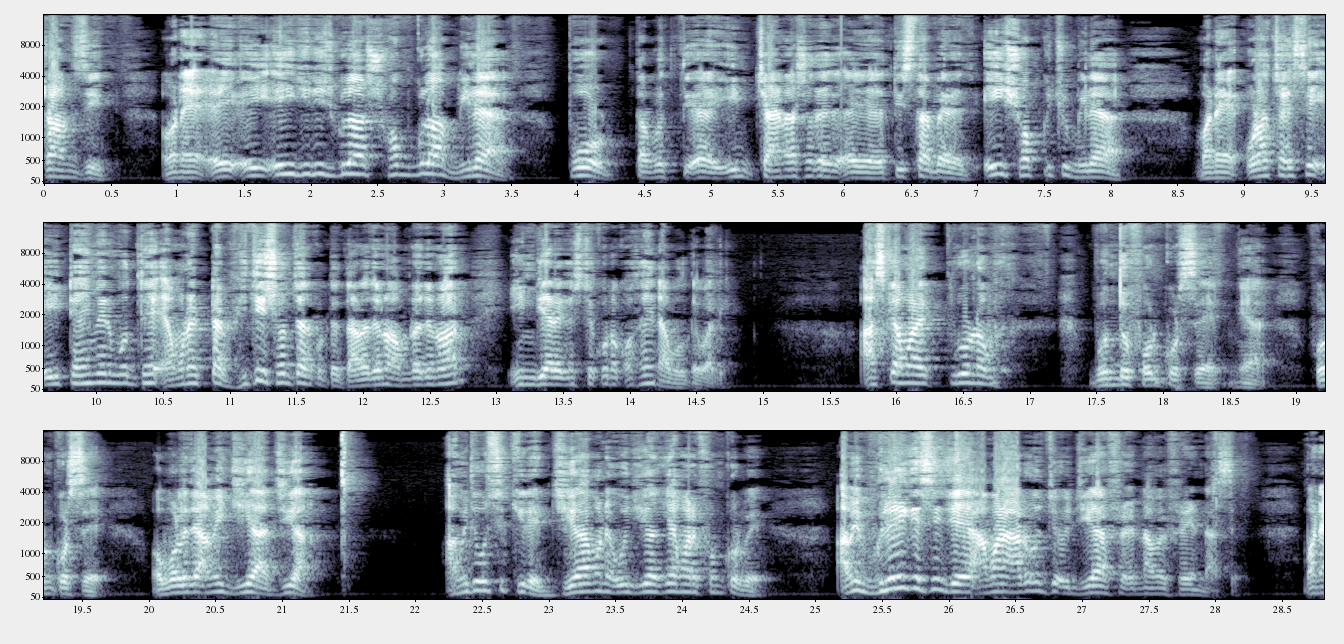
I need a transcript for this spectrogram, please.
ট্রানজিট মানে এই এই এই জিনিসগুলা সবগুলা মিলা পোর্ট, তারপর চায়নার সাথে তিস্তা ব্যারেজ, এই সব কিছু মিলা মানে ওরা চাইছে এই টাইমের মধ্যে এমন একটা ভীতি সঞ্চার করতে, তারা যেন আমরা যেন আর ইন্ডিয়ার এগেনস্টে কোনো কথাই না বলতে পারি। আজকে আমার এক পুরনো বন্ধু ফোন করছে ফোন করছে ও বলে যে, আমি জিয়া জিয়া। আমি তো বলছি, কিরে, জিয়া মানে ওই জিয়া কি আমার ফোন করবে? আমি ভুলেই গেছি যে, আমার আরও জিয়া নামে ফ্রেন্ড আছে। মানে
